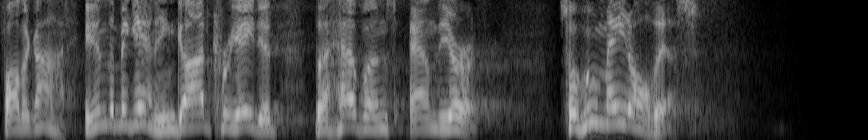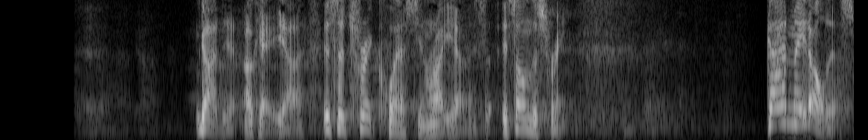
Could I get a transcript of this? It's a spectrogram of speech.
Father God. In the beginning, God created the heavens and the earth. So who made all this? God did. Okay, yeah. It's a trick question, right? Yeah, it's, it's on the screen. God made all this.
